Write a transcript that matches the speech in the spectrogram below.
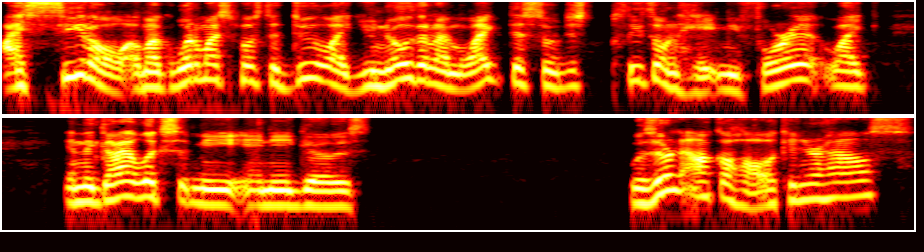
I see it all. I'm like, what am I supposed to do? Like, you know that I'm like this, so just please don't hate me for it. Like, and the guy looks at me and he goes, Was there an alcoholic in your house?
